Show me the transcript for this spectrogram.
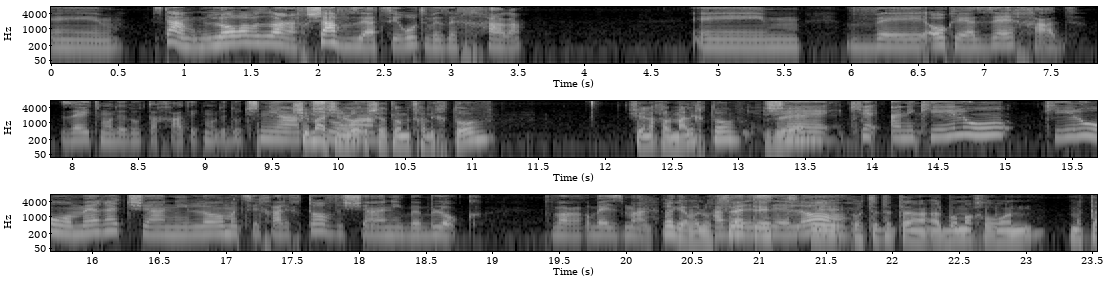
אה, סתם, לא רוב הזמן, עכשיו זה עצירות וזה חרא. אה, ואוקיי, אז זה אחד. זה התמודדות אחת. התמודדות שנייה שמה, קשורה... שלא, שאת לא מצליחה לכתוב? שאין לך על מה לכתוב? זה... שאני כאילו, כאילו אומרת שאני לא מצליחה לכתוב ושאני בבלוק כבר הרבה זמן. רגע, אבל הוצאת את, לא- אה, הוצאת את האלבום האחרון, מתי?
